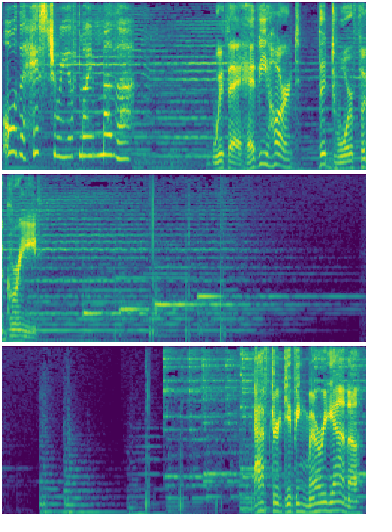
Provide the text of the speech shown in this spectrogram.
or the history of my mother. With a heavy heart, the dwarf agreed. After giving Marianna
